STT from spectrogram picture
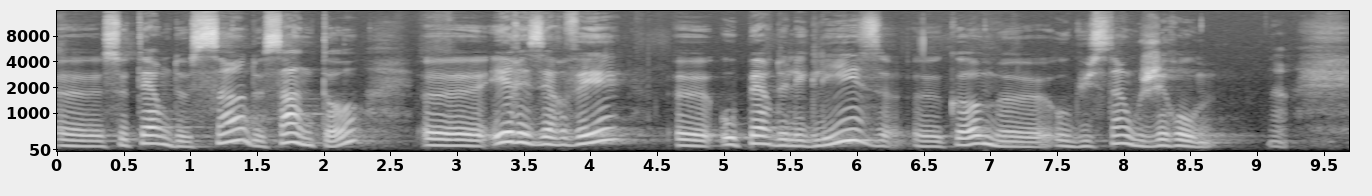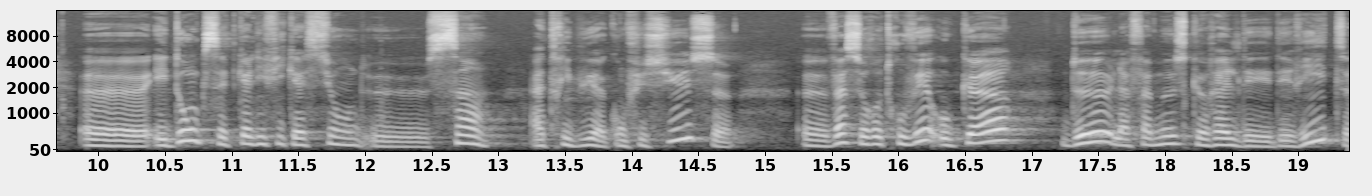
ce terme de saint, de santo, est réservé aux pères de l'Église comme Augustin ou Jérôme. Et donc cette qualification de saint attribuée à Confucius va se retrouver au cœur de la fameuse querelle des, rites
